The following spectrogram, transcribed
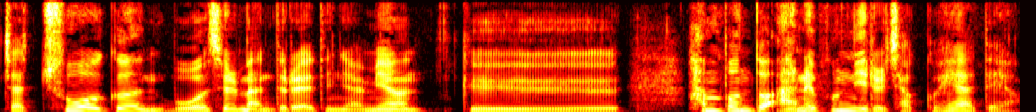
자 추억은 무엇을 만들어야 되냐면 그 한 번도 안 해본 일을 자꾸 해야 돼요.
